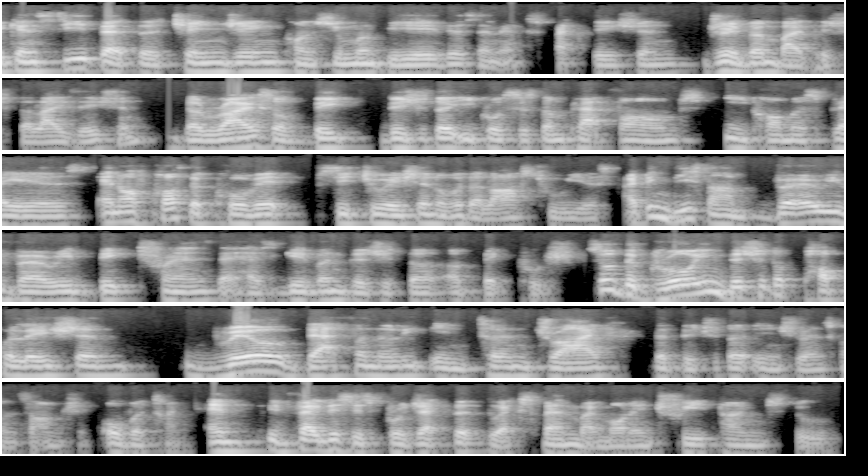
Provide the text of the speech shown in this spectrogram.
We can see that the changing consumer behaviors and expectation driven by digitalization, the rise of big digital ecosystem platforms, e-commerce players, and of course the COVID situation over the last two years. I think these are very, very big trends that has given digital a big push. So the growing digital population will definitely in turn drive the digital insurance consumption over time. And in fact, this is projected to expand by more than three times to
